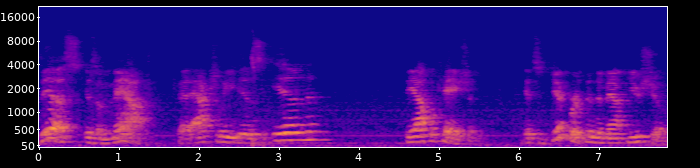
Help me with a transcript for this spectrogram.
This is a map that actually is in the application. It's different than the map you showed.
